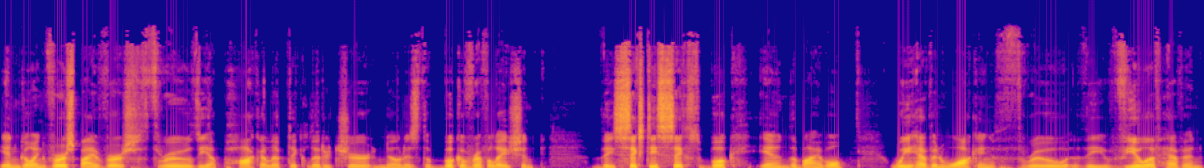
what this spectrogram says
in going verse by verse through the apocalyptic literature known as the Book of Revelation, the 66th book in the Bible. We have been walking through the view of heaven,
